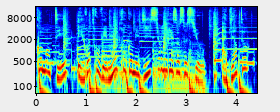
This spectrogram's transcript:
commentez et retrouvez Montre Comédie sur les réseaux sociaux. À bientôt!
